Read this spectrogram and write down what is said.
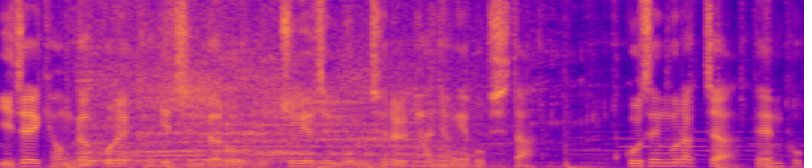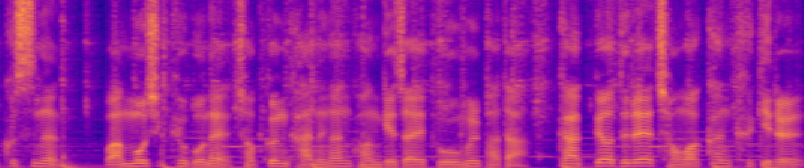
이제 견갑골의 크기 증가로 육중해진 몸체를 반영해 봅시다. 고생물학자 댄 포크스는 완모식 표본에 접근 가능한 관계자의 도움을 받아 각 뼈들의 정확한 크기를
